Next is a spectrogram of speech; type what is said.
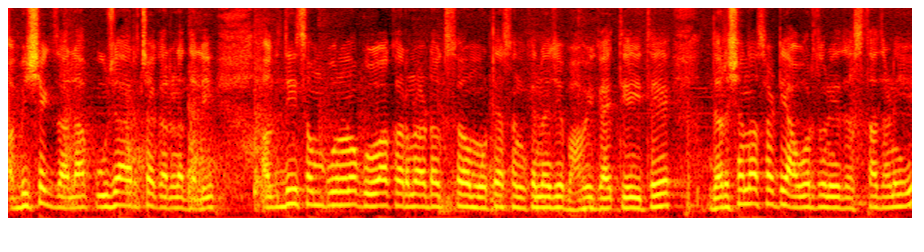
अभिषेक झाला पूजा अर्चा करण्यात आली. अगदी संपूर्ण गोवा कर्नाटकसह मोठ्या संख्येनं जे भाविक आहेत ते इथे दर्शनासाठी आवर्जून येत असतात. आणि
